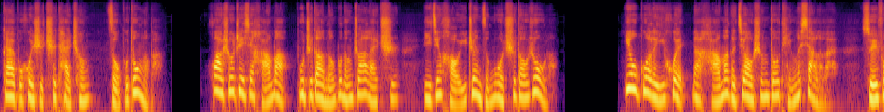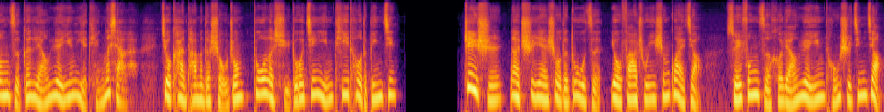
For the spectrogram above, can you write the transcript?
该不会是吃太撑，走不动了吧？”话说这些蛤蟆不知道能不能抓来吃。已经好一阵子没吃到肉了。又过了一会，那蛤蟆的叫声都停了下来，随风子跟梁月英也停了下来，就看他们的手中多了许多晶莹剔透的冰晶。这时，那赤焰兽的肚子又发出一声怪叫，随风子和梁月英同时惊叫，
